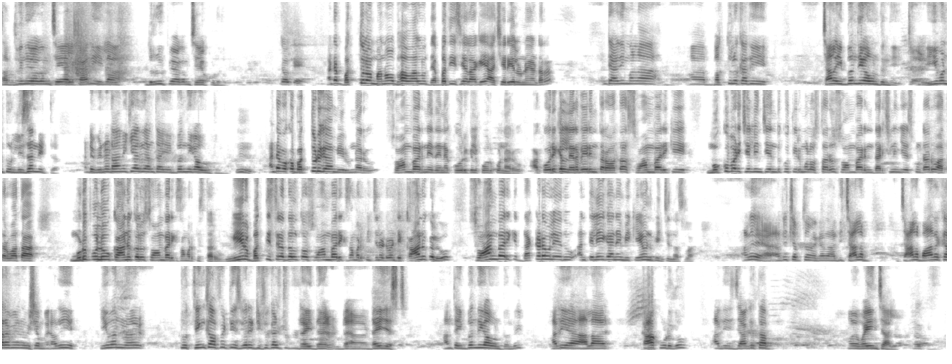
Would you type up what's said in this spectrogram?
సద్వినియోగం చేయాలి కానీ ఇలా దురుపయోగం చేయకూడదు. ఓకే. అంటే భక్తుల మనోభావాలను దెబ్బతీసేలాగే ఆ చర్యలు ఉన్నాయంటారా? అంటే అది మళ్ళా ఆ, భక్తులకు అది చాలా ఇబ్బందిగా ఉంటుంది. ఈవెన్ టు లిజన్ ఇట్ అంటే వినడానికి అది అంత ఇబ్బందిగా ఉంటుంది. ఉమ్, అంటే ఒక భక్తుడిగా మీరున్నారు స్వామివారిని ఏదైనా కోరికలు కోరుకున్నారు. ఆ కోరికలు నెరవేరిన తర్వాత స్వామివారికి మొక్కుబడి చెల్లించేందుకు తిరుమల వస్తారు స్వామివారిని దర్శనం చేసుకుంటారు ఆ తర్వాత ముడుపులు కానుకలు స్వామివారికి సమర్పిస్తారు. మీరు భక్తి శ్రద్ధలతో స్వామివారికి సమర్పించినటువంటి కానుకలు స్వామివారికి దక్కడం లేదు అని తెలియగానే మీకు ఏమనిపించింది అసలు? అదే అదే చెప్తున్నాను కదా అది చాలా చాలా బాధాకరమైన విషయం. అది even to think of it is very difficult to di digest అంత ఇబ్బందిగా ఉంటుంది. అది అలా కాకూడదు. అది జాగ్రత్త వహించాలి.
